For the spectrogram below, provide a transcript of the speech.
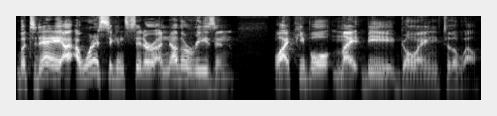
But today, I, I want us to consider another reason why people might be going to the well.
